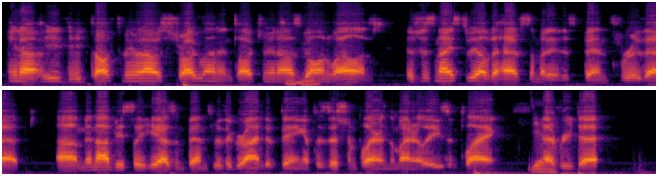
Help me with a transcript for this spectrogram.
you know, he'd, he'd talk to me when I was struggling, and talk to me when I was Mhm. going well, and it was just nice to be able to have somebody that's been through that. Um, and obviously, he hasn't been through the grind of being a position player in the minor leagues and playing Yeah. every day,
